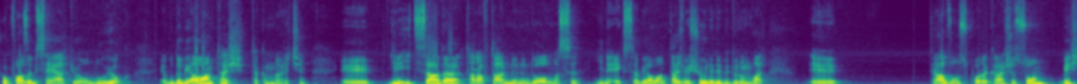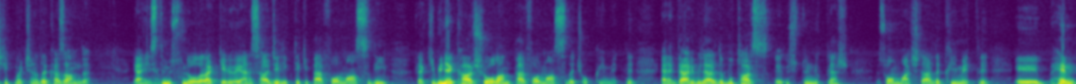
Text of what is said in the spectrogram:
çok fazla bir seyahat yoğunluğu yok. E, bu da bir avantaj takımlar için. E, yine iç sahada taraftarın önünde olması yine ekstra bir avantaj ve şöyle de bir durum var. E, Trabzonspor'a karşı son 5 lig maçını da kazandı. Yani istim üstünde olarak geliyor. Yani sadece ligdeki performansı değil, rakibine karşı olan performansı da çok kıymetli. Yani derbilerde bu tarz e, üstünlükler son maçlarda kıymetli. E, Hem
